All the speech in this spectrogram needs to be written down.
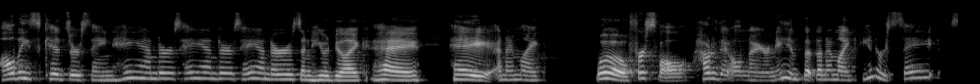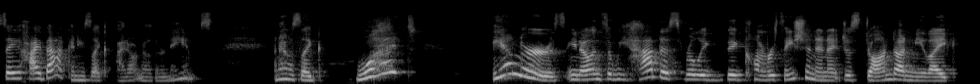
all these kids are saying, Hey Anders, hey Anders, hey Anders. And he would be like, Hey, hey. And I'm like, Whoa, first of all, how do they all know your name? But then I'm like, Anders, say, say hi back. And he's like, I don't know their names. And I was like, What? Anders, you know, and so we had this really big conversation, and it just dawned on me like,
